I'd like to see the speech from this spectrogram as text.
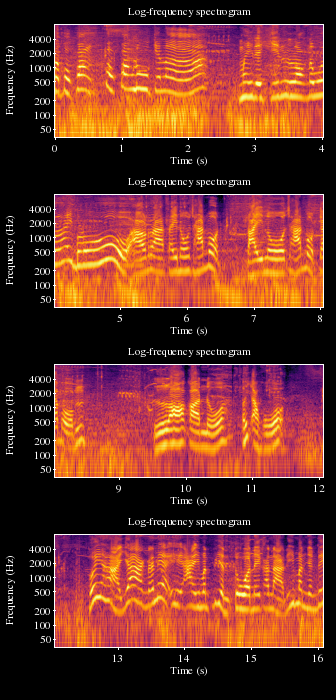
มาปกป้อง ปกป้องลูกแกเหรอ ไม่ได้กินหรอกนะเว้ยบลู เอาล่ะไซโนชาร์จหมดไซโนชาร์จหมดครับผม รอก่อนหนูเอ้ยเอาโหเฮ้ยหายากนะเนี่ย AI มันเปลี่ยนตัวในขณะที่มันยังได้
